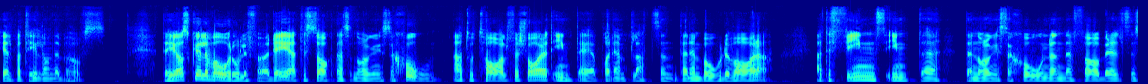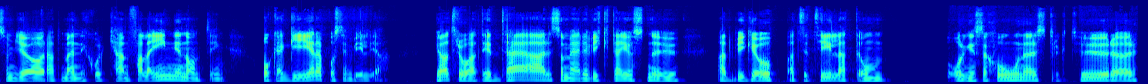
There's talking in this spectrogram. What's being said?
hjälpa till om det behövs. Det jag skulle vara orolig för det är att det saknas en organisation, att totalförsvaret inte är på den platsen där den borde vara. Att det finns inte den organisationen, den förberedelsen som gör att människor kan falla in i någonting och agera på sin vilja. Jag tror att det är där som är det viktiga just nu, att bygga upp, att se till att de organisationer, strukturer,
